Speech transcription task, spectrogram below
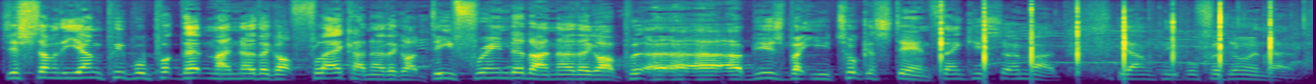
just some of the young people put that, and I know they got flack, I know they got defriended, I know they got uh, uh, abused, but you took a stand. Thank you so much, young people, for doing that.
